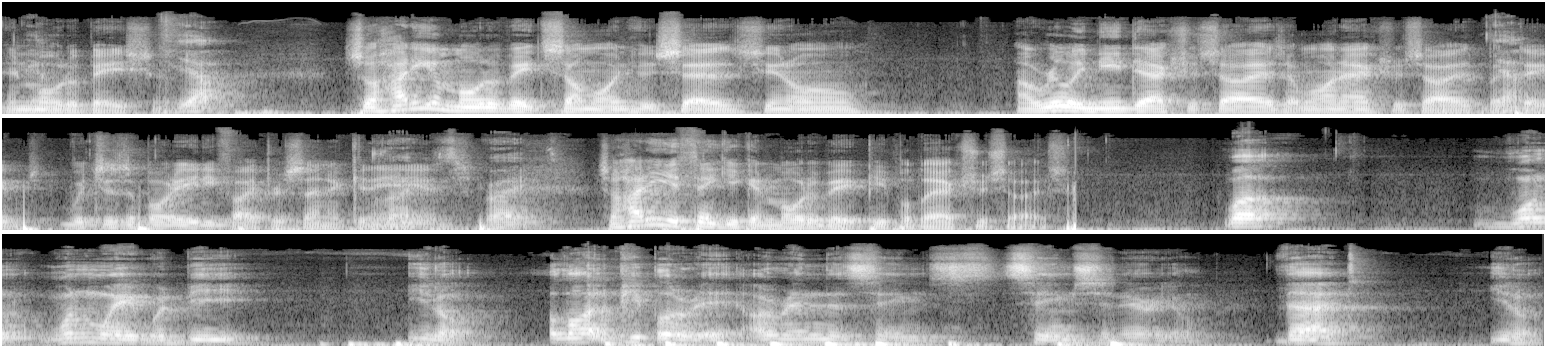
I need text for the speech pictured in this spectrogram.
and motivation. Yeah, So how do you motivate someone who says, you know, I really need to exercise, I want to exercise, but Yeah. they, which is about 85% of Canadians. right, right. So how do you think you can motivate people to exercise? Well, one one way would be, you know, a lot of people are in, are in the same same scenario that, you know,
